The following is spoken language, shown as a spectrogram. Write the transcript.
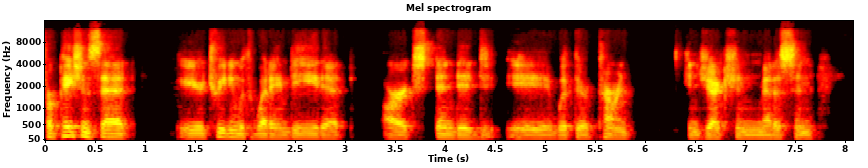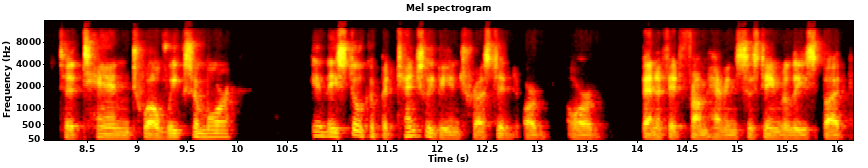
for patients that you're treating with wet AMD that are extended uh, with their current injection medicine to 10, 12 weeks or more, eh, they still could potentially be interested or, or benefit from having sustained release, but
